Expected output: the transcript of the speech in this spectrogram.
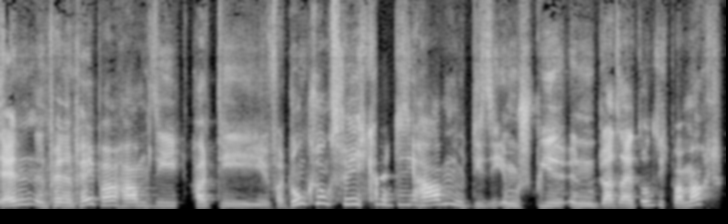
Denn in Pen and Paper haben sie halt die Verdunklungsfähigkeit, die sie haben, die sie im Spiel in Bloodlines unsichtbar macht.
